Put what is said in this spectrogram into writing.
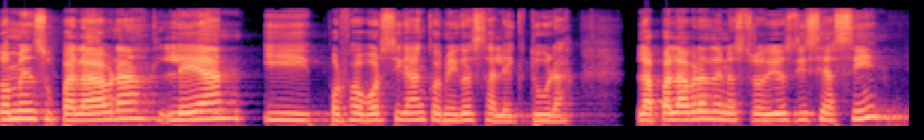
Tomen su palabra, lean y por favor sigan conmigo esta lectura. La palabra de nuestro Dios dice así.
